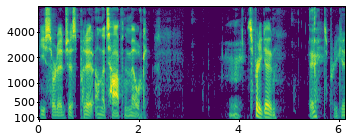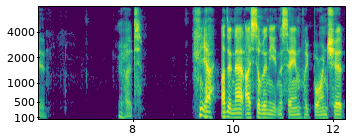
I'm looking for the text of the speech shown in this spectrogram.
you sort of just put it on the top of the milk. It's pretty good. yeah. It's pretty good. Hmm. But yeah, other than that, I still been eating the same, like boring shit.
